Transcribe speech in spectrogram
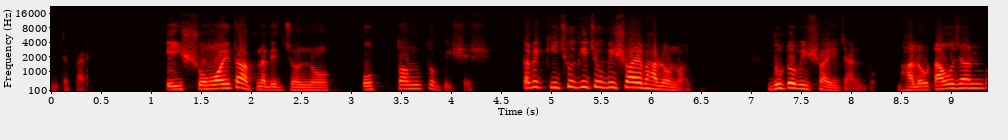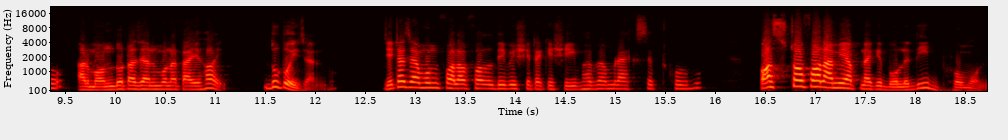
দিতে পারে। এই সময়টা আপনাদের জন্য অত্যন্ত বিশেষ। তবে কিছু কিছু বিষয় ভালো নয়। দুটো বিষয়ই জানব। ভালোটাও জানব আর মন্দটা জানব না তাই হয়, দুটোই জানব। যেটা যেমন ফলাফল দেবে সেটাকে সেইভাবে আমরা অ্যাকসেপ্ট করব। ফার্স্ট অফ অল আমি আপনাকে বলে দিই ভ্রমণ।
